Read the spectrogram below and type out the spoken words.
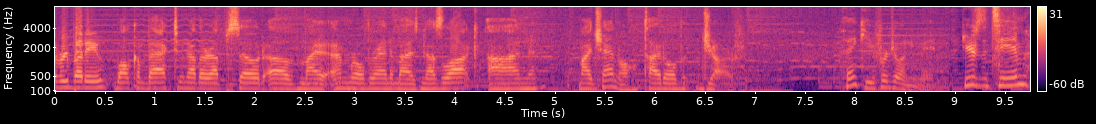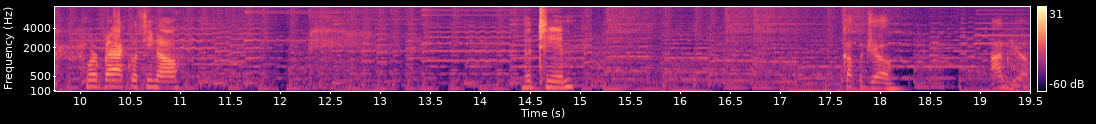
everybody? Welcome back to another episode of my Emerald Randomized Nuzlocke on my channel titled Jarv. Thank you for joining me. Here's the team. We're back with, you know, the team. Cup of Joe. I'm Joe.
